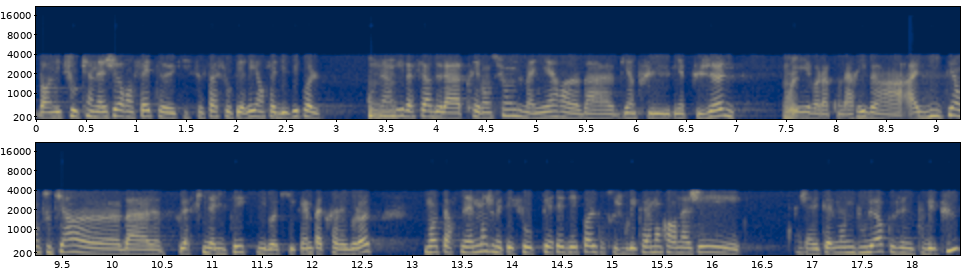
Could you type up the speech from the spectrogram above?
bah, on n'ait plus aucun nageur, en fait, qui se fasse opérer, en fait, des épaules qu'on mmh. arrive à faire de la prévention de manière euh, bah, bien plus bien plus jeune oui. et voilà qu'on arrive à, à, limiter en tout cas euh, bah, la finalité qui qui est quand même pas très rigolote. Moi personnellement, je m'étais fait opérer de l'épaule parce que je voulais quand même encore nager et j'avais tellement de douleurs que je ne pouvais plus.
